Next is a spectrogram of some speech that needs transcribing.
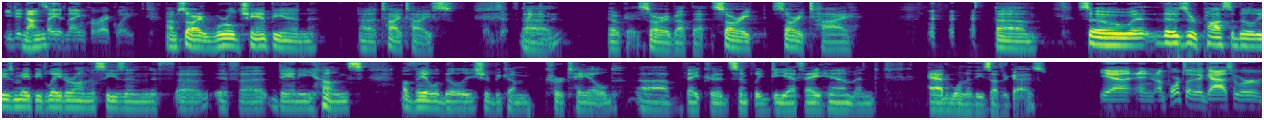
you did not mm-hmm. say his name correctly. I'm sorry, world champion uh, Ty Tice uh, okay, sorry about that. Sorry, sorry, Ty. um, so uh, those are possibilities. Maybe later on the season, if uh, if uh, Danny Young's availability should become curtailed, uh, they could simply DFA him and add one of these other guys. Yeah, and unfortunately, the guys who are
